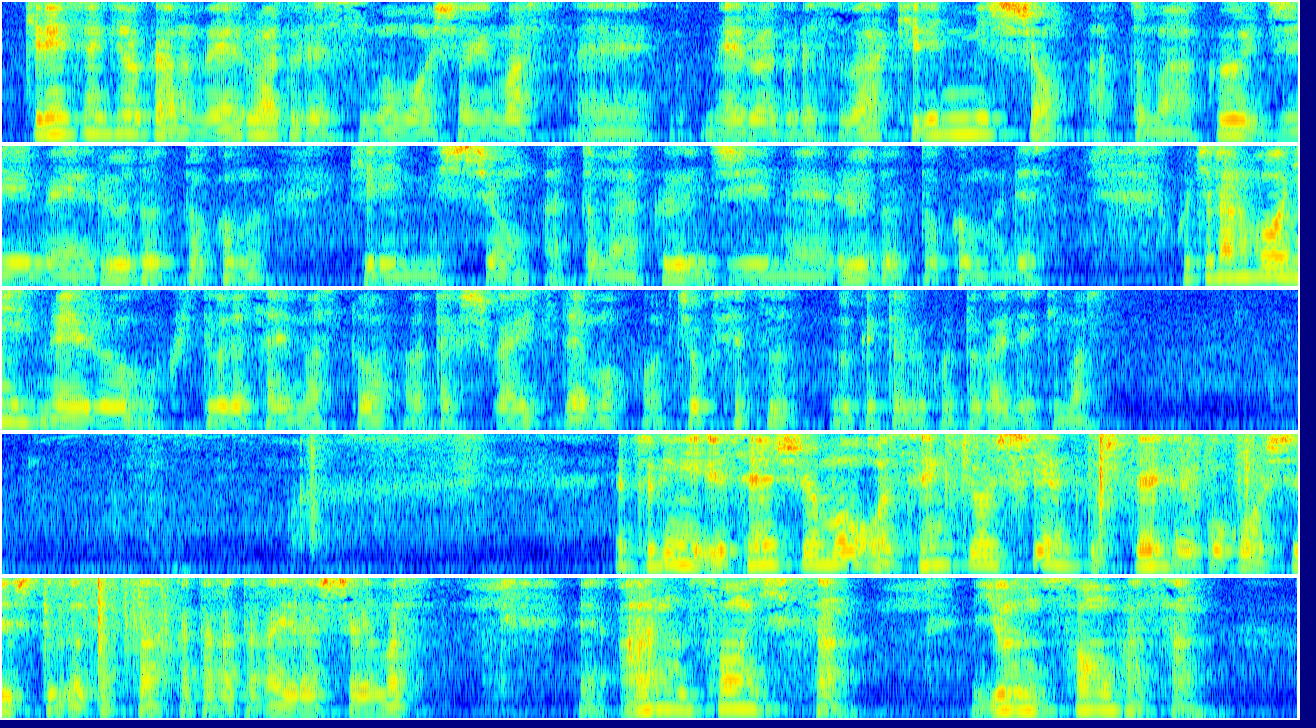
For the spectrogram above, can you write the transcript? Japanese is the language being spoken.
キリン宣教会のメールアドレスも申し上げます。えーメールアドレスは、キリンミッションアットマーク gmail.com キリンミッションアットマーク gmail.com です。こちらの方にメールを送ってくださいますと、私がいつでも直接受け取ることができます。次に、先週も選挙支援としてご奉仕してくださった方々がいらっしゃいます。アン・ソンヒさん、ユン・ソンファさん、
